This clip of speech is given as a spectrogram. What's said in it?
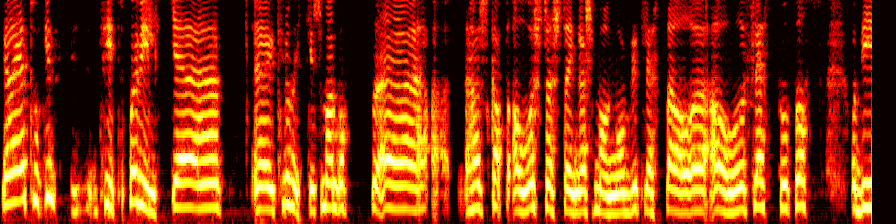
Ja, jeg tok en titt på hvilke kronikker som har gått har skapt aller største engasjement og blitt lest av aller, flest hos oss. Og De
